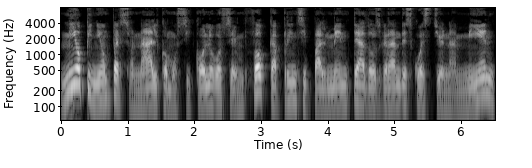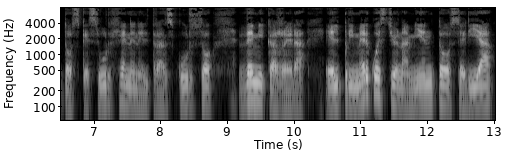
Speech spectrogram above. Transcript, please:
Mi opinión personal como psicólogo se enfoca principalmente a dos grandes cuestionamientos que surgen en el transcurso de mi carrera. El primer cuestionamiento sería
